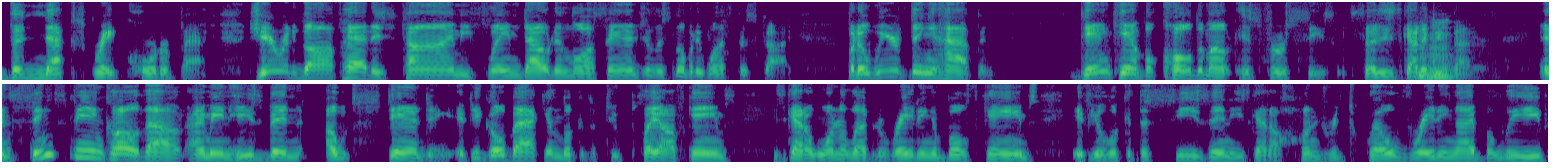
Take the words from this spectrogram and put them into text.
the next great quarterback. Jared Goff had his time. He flamed out in Los Angeles. Nobody wants this guy. But a weird thing happened. Dan Campbell called him out his first season, said he's got to mm-hmm. be better. And since being called out, I mean, he's been outstanding. If you go back and look at the two playoff games, he's got a 111 rating in both games. If you look at the season, he's got a 112 rating, I believe.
